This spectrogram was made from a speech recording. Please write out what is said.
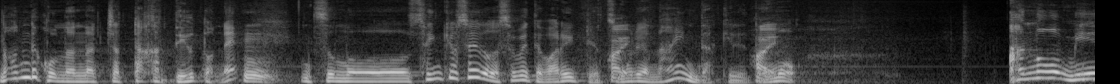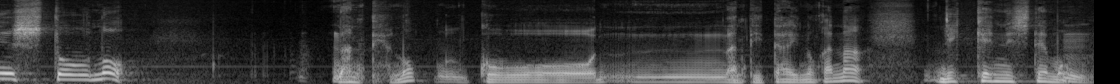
なんでこんなになっちゃったかっていうとね、うん、その選挙制度がすべて悪いっていうつもりはないんだけれども、はい。はい、あの民主党のなんていうの？こうなんて言ったらいいのかな？立憲にしても、うん、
